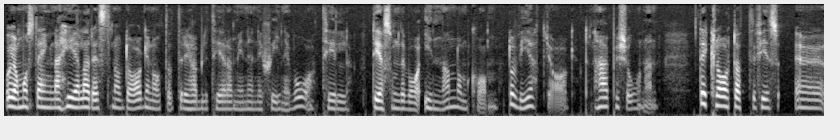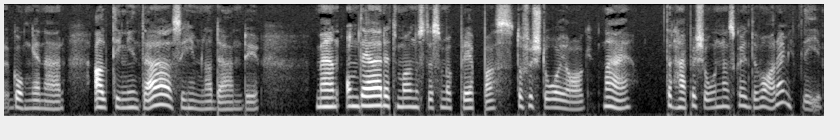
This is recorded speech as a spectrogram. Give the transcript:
och jag måste ägna hela resten av dagen åt att rehabilitera min energinivå till det som det var innan de kom. Då vet jag, den här personen. Det är klart att det finns eh, gånger när allting inte är så himla dandy. Men om det är ett mönster som upprepas, då förstår jag, nej, den här personen ska inte vara i mitt liv.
